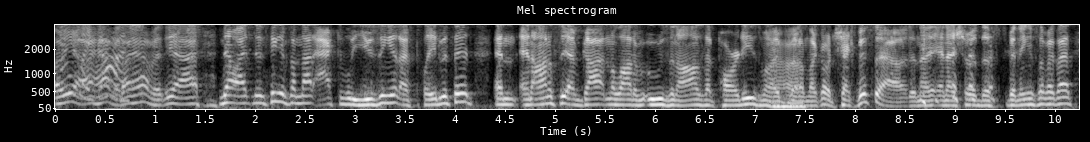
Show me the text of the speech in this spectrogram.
Oh yeah, my I have it. I have it. Yeah. I, no, I, the thing is, I'm not actively using it. I've played with it, and and honestly, I've gotten a lot of oohs and ahs at parties when, I, Uh-huh. when I'm like, oh, check this out, and I and I showed the spinning and stuff like that.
